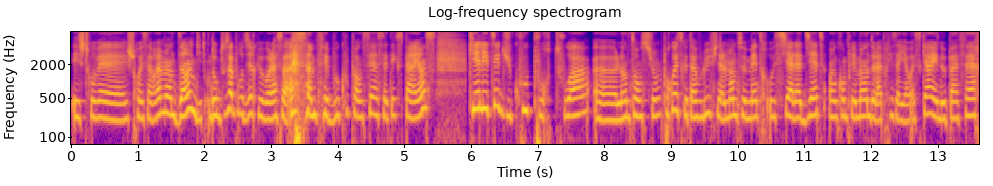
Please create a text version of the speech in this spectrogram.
et je trouvais, je trouvais ça vraiment dingue. Donc tout ça pour dire que voilà, ça, ça me fait beaucoup penser à cette expérience. Quelle était du coup pour toi euh, l'intention? Pourquoi est-ce que tu as voulu finalement te mettre aussi à la diète en complément de la prise ayahuasca et ne pas faire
